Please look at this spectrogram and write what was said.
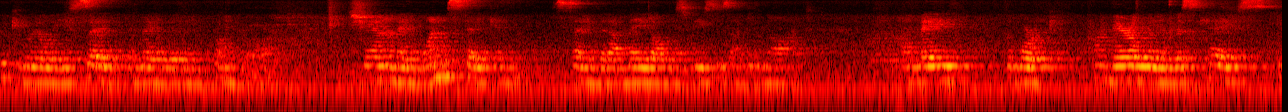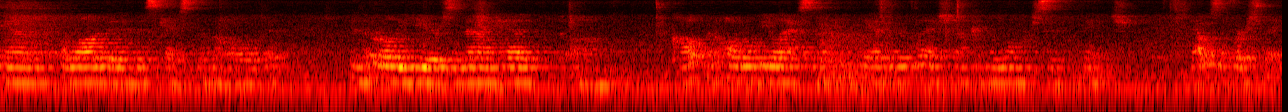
who can really say that they made a living from their art. Shannon made one mistake in saying that I made all these pieces. I did not. I made the work primarily in this case, and a lot of it in this case, but of it, in the early years. And then I had um, caught an automobile accident, and bad whiplash, and I could no longer sit at the bench. That was the first thing.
